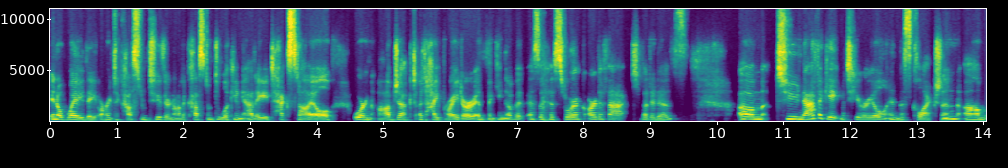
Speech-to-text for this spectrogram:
in a way they aren't accustomed to. They're not accustomed to looking at a textile or an object, a typewriter, and thinking of it as a historic artifact, but it is um, to navigate material in this collection. Um,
